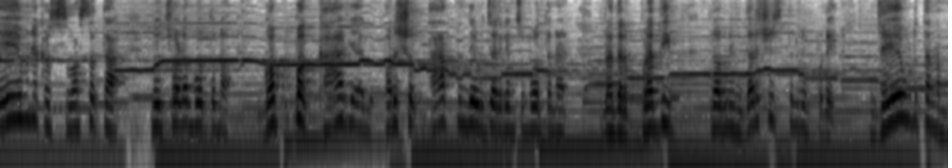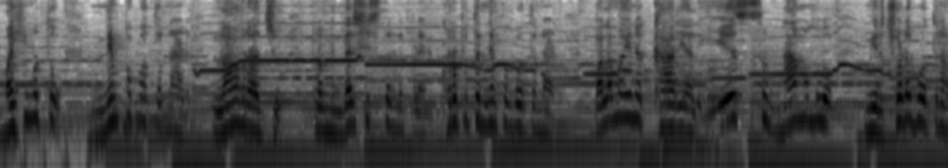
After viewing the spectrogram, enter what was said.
దేవుని యొక్క స్వస్థత నువ్వు చూడబోతున్నావు. గొప్ప కార్యాలు పరిశుద్ధాత్మ దేవుడు జరిగించబోతున్నాడు. బ్రదర్ ప్రదీప్ ప్రభుని దర్శిస్తున్నప్పుడే దేవుడు తన మహిమతో నింపబోతున్నాడు. లావరాజు ప్రభుని దర్శిస్తున్నప్పుడు ఆయన కృపతో నింపబోతున్నాడు. బలమైన కార్యాలు ఏసు నామములో మీరు చూడబోతున్న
